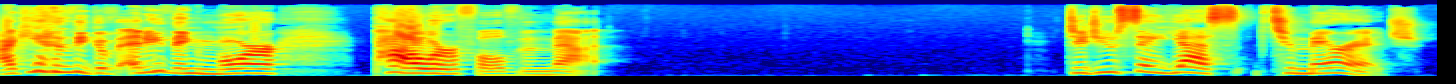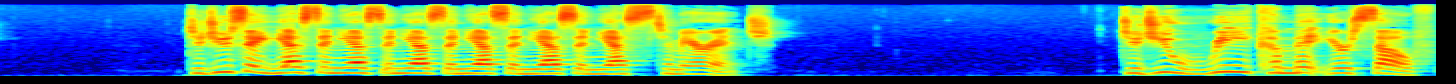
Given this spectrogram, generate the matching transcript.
I can't think of anything more powerful than that. Did you say yes to marriage? Did you say yes and yes and yes and yes and yes and yes to marriage? Did you recommit yourself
